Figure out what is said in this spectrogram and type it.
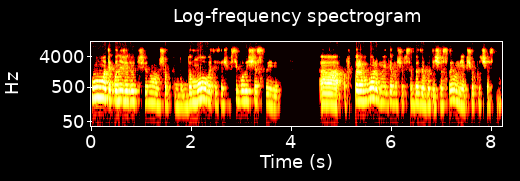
о, так вони ж йдуть, ну, щоб домовитися, щоб всі були щасливі. А, В переговори ми йдемо, щоб себе зробити щасливим, якщо почесно.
